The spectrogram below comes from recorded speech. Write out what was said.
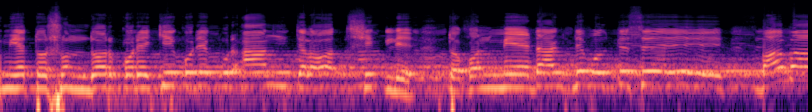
তুমি এত সুন্দর করে কি করে কোরআন তেলাওয়াত শিখলে? তখন মেয়ে ডাক দিয়ে বলতেছে, বাবা,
